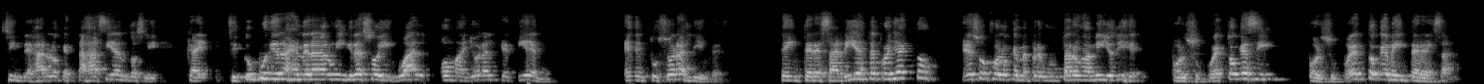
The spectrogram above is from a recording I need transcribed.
sin dejar lo que estás haciendo. Si, si tú pudieras generar un ingreso igual o mayor al que tienes en tus horas libres, ¿te interesaría este proyecto? Eso fue lo que me preguntaron a mí. Yo dije, por supuesto que sí, por supuesto que me interesa.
